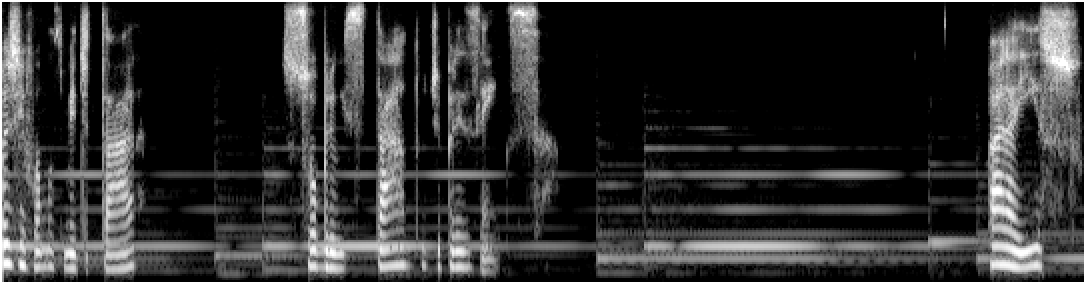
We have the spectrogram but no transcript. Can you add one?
Hoje vamos meditar sobre o estado de presença. Para isso,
